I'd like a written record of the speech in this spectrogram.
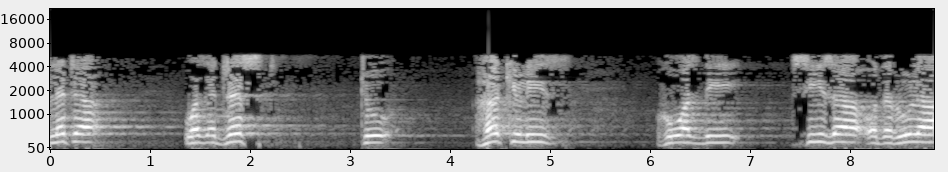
letter was addressed to Hercules, who was the Caesar or the ruler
